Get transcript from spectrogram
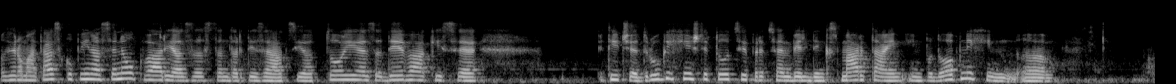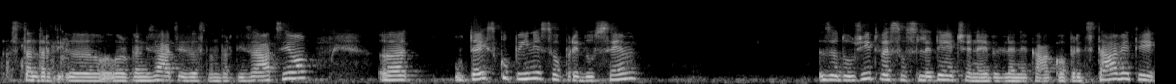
oziroma ta skupina se ne ukvarja z standardizacijo. To je zadeva, ki se tiče drugih inštitucij, predvsem Building Smarta in, in podobnih in uh, standardi, uh, organizacij za standardizacijo. Uh, v tej skupini so predvsem zadolžitve so sledeče, ne bi bile nekako predstaviti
